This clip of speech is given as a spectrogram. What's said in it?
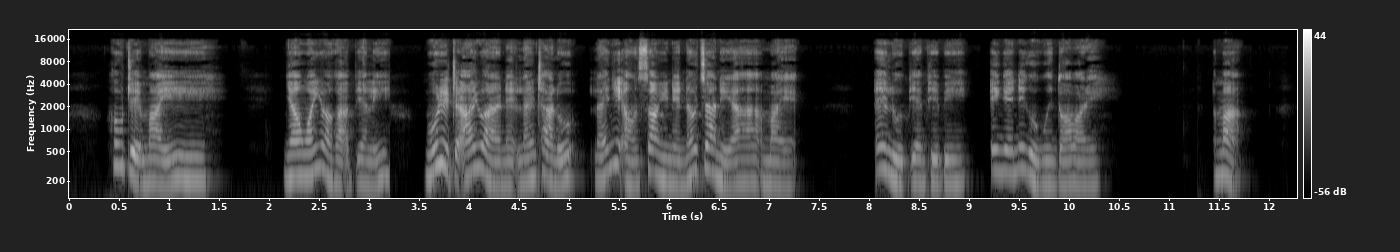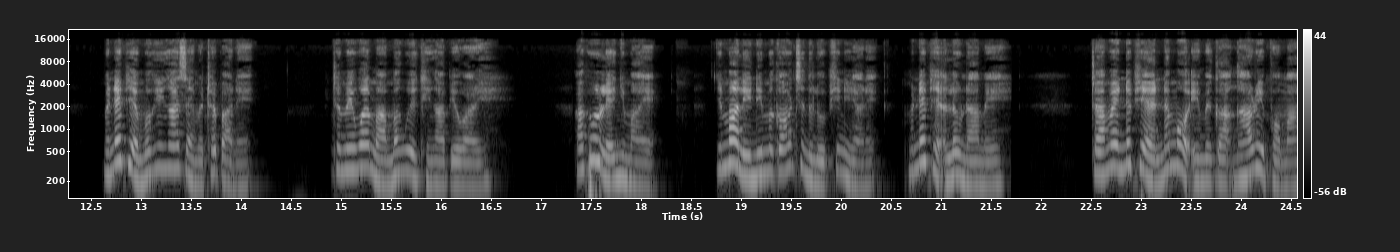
။ဟုတ်တယ်အမရေ။ညောင်ဝိုင်းရွာကအပြန်လေမိုးတွေတအားရွာရတဲ့လိုင်းထလို့လိုင်းကြီးအောင်စောင့်ရင်းနဲ့နောက်ကျနေတာအမရဲ့။အဲ့လိုပြန်ဖြစ်ပြီးအိမ်ငယ်နေ့ကိုဝင်သွားပါတယ်။အမမနေ့ပြန်မုတ်ခင်းကားဆိုင်မထွက်ပါနဲ့။ထမင်းဝိုင်းမှာမတ်ငွေခင်ကပြောပါတယ်။ဘာဖြစ်လို့လဲညီမရဲ့ညီမလေးနေမကောင်းချင်တယ်လို့ဖြစ်နေတာနဲ့မနေ့ပြန်အလုပ်နာမယ် ဒါမဲ့နေ့ပြန်နတ်မော်အိမ်မက်ကငားရီဖော်မှာ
